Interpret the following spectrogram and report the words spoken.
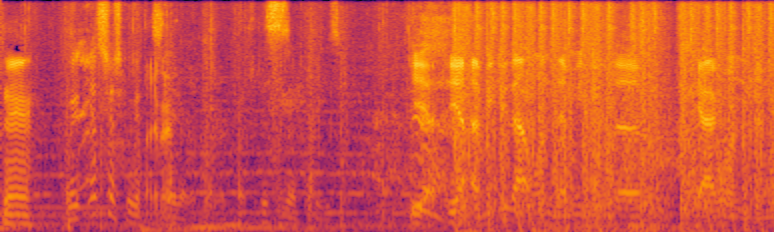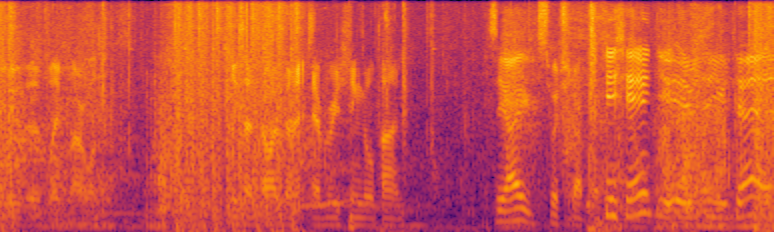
Hmm. Nah. Wait, let's just go get the Whatever. Slater. real. This is a pretty easy. Yeah, yeah, if we do that one, then we do the skag one, and then we do the blade flower one. At least that's how I've done it every single time. See, I switch it up. Right? You can't do everything you can.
